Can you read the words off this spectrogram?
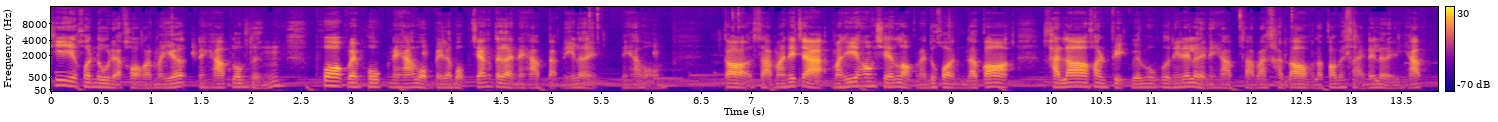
ที่คนดูเนี่ยขอกันมาเยอะนะครับ รวมถึงพวกเว็บพุกนะครับผมเป็นระบบแจ้งเตือนนะครับแบบนี้เลยนะครับผมก็สามารถที่จะมาที่ห้องเชนหลอกนะทุกคน แล้วก็คัดลอกคอนฟิกเว็บพุกตัวนี้ได้เลยนะครับ สามารถคัดลอกแล้วก็ไปใส่ได้เลยนะครับ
